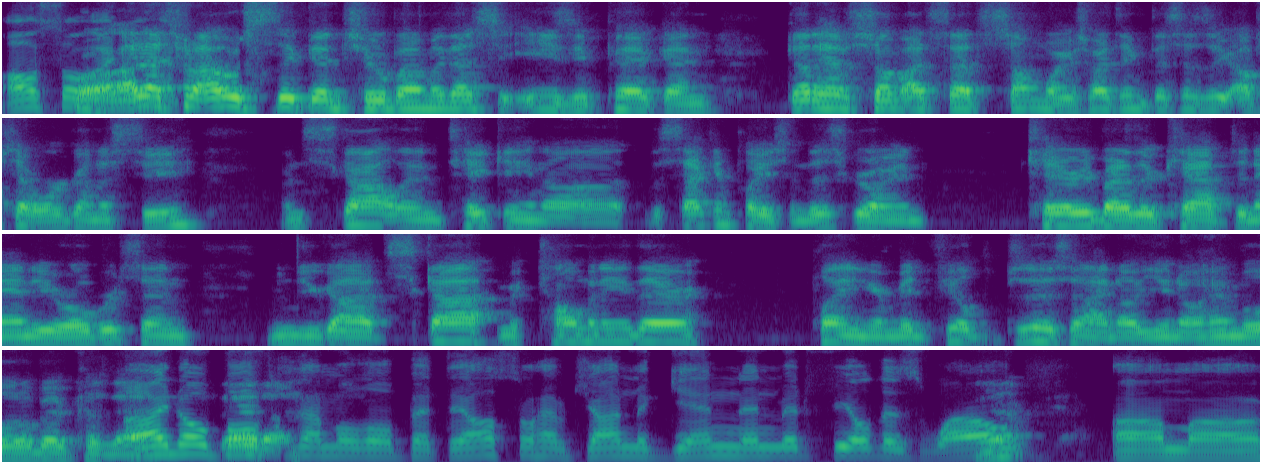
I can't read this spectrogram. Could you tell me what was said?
also well, I mean, that's what I was thinking too. But I'm like, that's the easy pick, and got to have some upset somewhere. So I think this is the upset we're going to see. And Scotland taking uh, the second place in this growing, carried by their captain Andy Robertson. I mean, you got Scott McTominay there playing your midfield position. I know you know him a little bit because I know both that, uh, of them a little bit. They also have John McGinn in midfield as well. Yeah. Um, uh,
